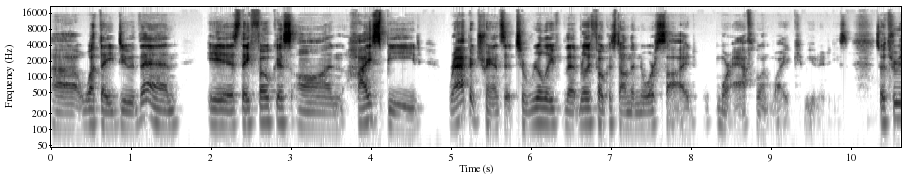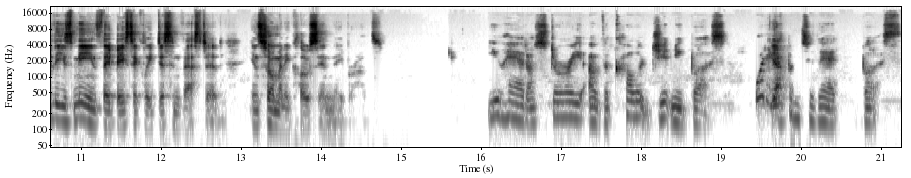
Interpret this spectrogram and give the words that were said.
uh, what they do then is they focus on high speed rapid transit to really that really focused on the north side more affluent white communities. So through these means they basically disinvested in so many close in neighborhoods. You had a story of the colored jitney bus. What yeah. happened to that bus?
